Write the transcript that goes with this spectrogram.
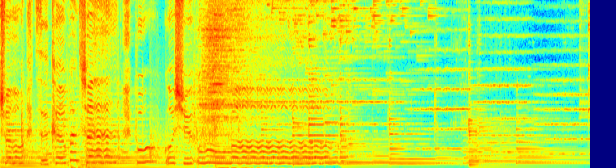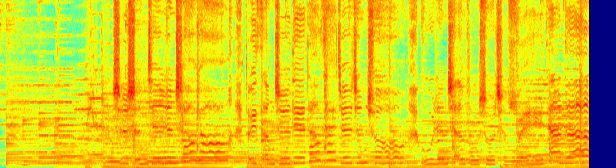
中，此刻温存不过虚无梦。是人间人潮涌，推搡至跌倒才觉珍重。无人搀扶，说成为他的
